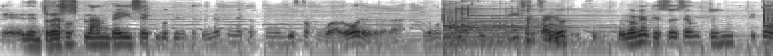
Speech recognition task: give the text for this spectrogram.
eh, dentro de esos plan B y C que uno tiene que tener, tiene que tener visto jugadores, ¿verdad? Yo no tengo visto, o sea, yo, perdonen que estoy, estoy un poquito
